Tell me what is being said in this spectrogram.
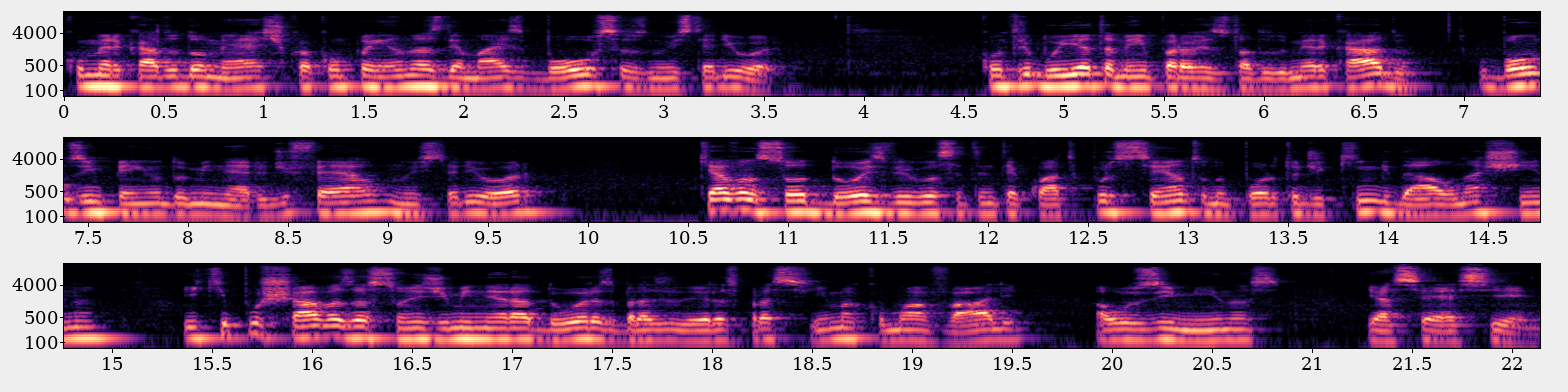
com o mercado doméstico acompanhando as demais bolsas no exterior. Contribuía também para o resultado do mercado o bom desempenho do minério de ferro no exterior, que avançou 2,74% no porto de Qingdao, na China, e que puxava as ações de mineradoras brasileiras para cima, como a Vale, a Uzi Minas e a CSN.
